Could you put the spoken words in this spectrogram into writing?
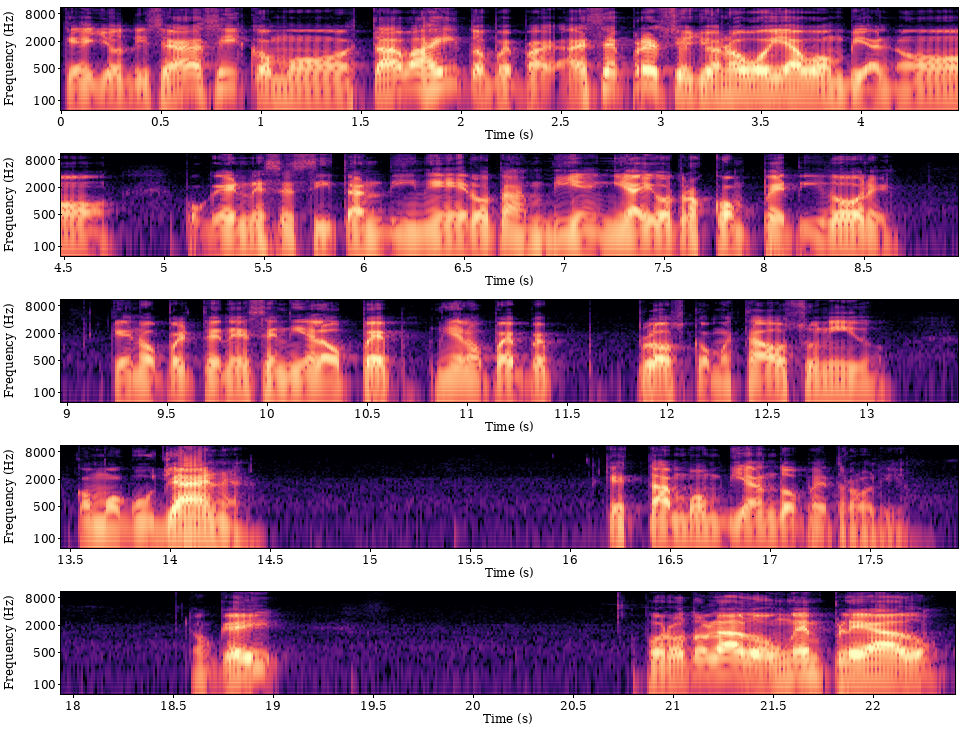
que ellos dicen, ah, sí, como está bajito, pues a ese precio yo no voy a bombear. No, porque necesitan dinero también. Y hay otros competidores que no pertenecen ni a la OPEP, ni a la OPEP Plus, como Estados Unidos, como Guyana, que están bombeando petróleo. ¿Ok? Por otro lado, un empleado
